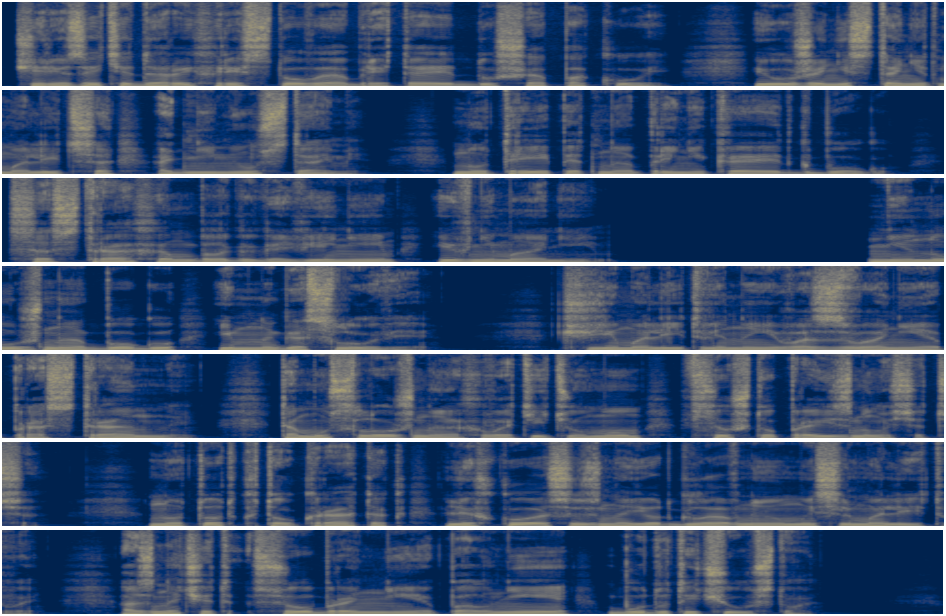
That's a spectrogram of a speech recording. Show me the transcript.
Через эти дары Христовы обретает душа покой и уже не станет молиться одними устами, но трепетно приникает к Богу, со страхом, благоговением и вниманием. Не нужно Богу и многословие. Чьи молитвенные воззвания пространны, тому сложно охватить умом все, что произносится. Но тот, кто краток, легко осознает главную мысль молитвы, а значит, собраннее, полнее будут и чувства.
